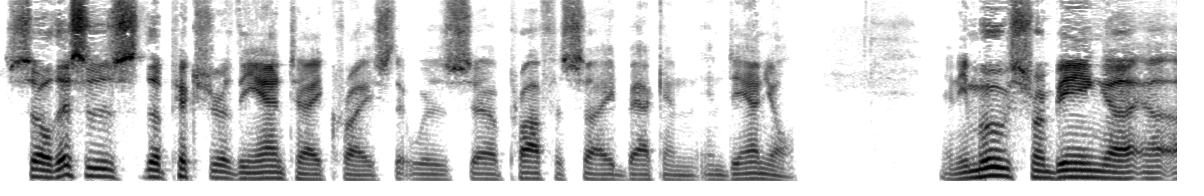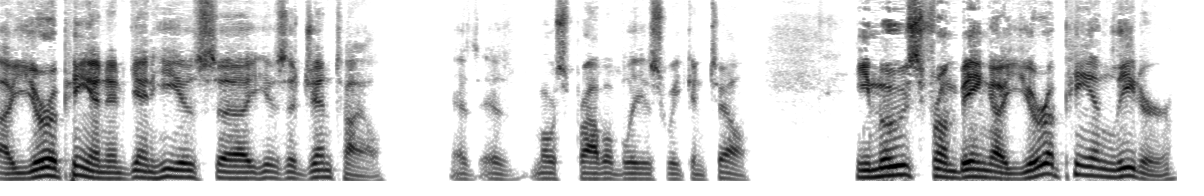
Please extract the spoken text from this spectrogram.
So, this is the picture of the Antichrist that was uh, prophesied back in, in Daniel. And he moves from being a, a European, and again, he is, uh, he is a Gentile, as, as most probably as we can tell. He moves from being a European leader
